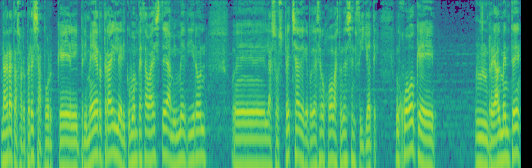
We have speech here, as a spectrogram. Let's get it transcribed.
Una grata sorpresa, porque el primer tráiler y cómo empezaba este a mí me dieron eh, la sospecha de que podía ser un juego bastante sencillote. Un juego que realmente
